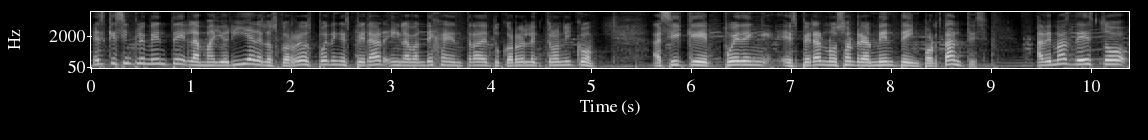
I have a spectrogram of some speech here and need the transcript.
es que simplemente la mayoría de los correos pueden esperar en la bandeja de entrada de tu correo electrónico, así que pueden esperar, no son realmente importantes. Además de esto,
